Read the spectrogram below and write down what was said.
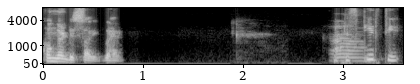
Konganti, sorry, go ahead. Uh, this Kirti.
